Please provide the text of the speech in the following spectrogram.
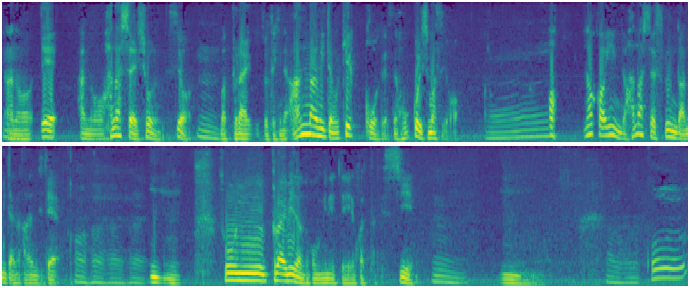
うんあの、で、あの、話したりしょるんですよ。うんまあ、プライベート的な。あんなの見ても結構ですね、ほっこりしますよ。あ、仲いいんだ、話したりするんだ、みたいな感じで。はいはいはいはい。うんうん。そういうプライベートなとこも見れてよかったですし、うん。うん。なるほど。こ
